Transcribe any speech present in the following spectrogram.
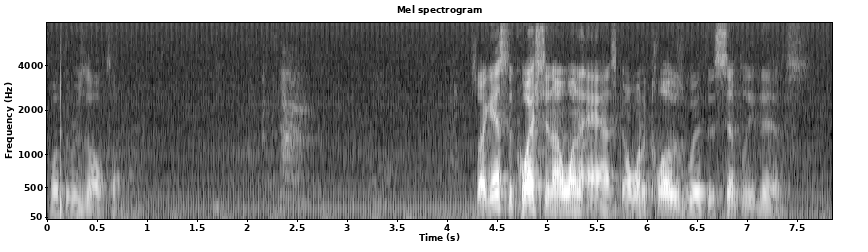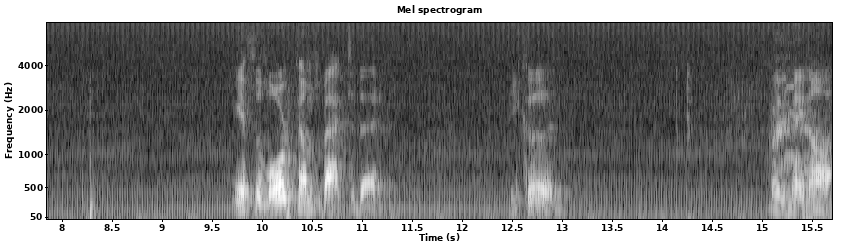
what the results are? So I guess the question I want to ask, I want to close with, is simply this. If the Lord comes back today, he could, but he may not.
